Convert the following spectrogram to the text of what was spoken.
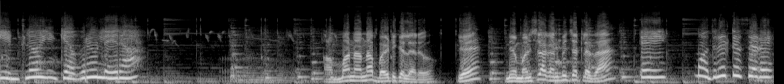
ఇంట్లో ఇంకెవరూ లేరా? అమ్మా నాన్న బయటికి వెళ్ళారు ఏ నేను మనిషిలా కనిపించట్లేదా? ఏయ్ మొదలెట్టేశాడే.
